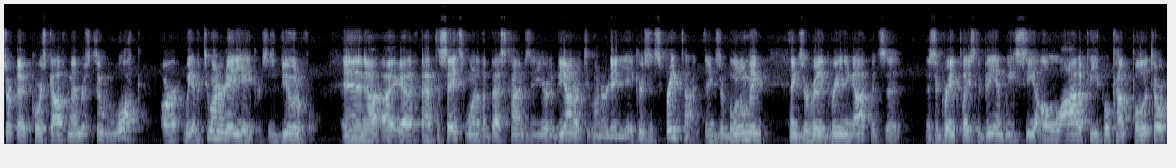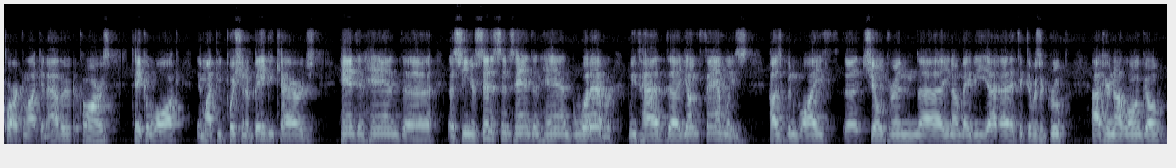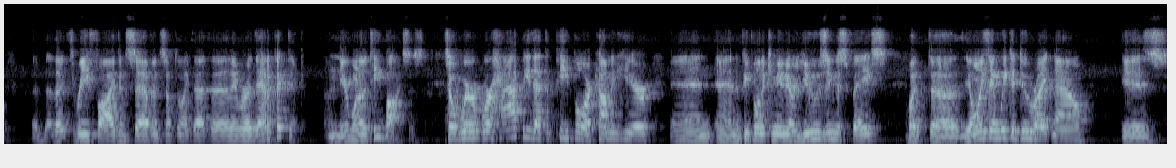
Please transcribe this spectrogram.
of course, golf members, to walk. Our, we have 280 acres. It's beautiful. And I, I have to say, it's one of the best times of the year to be on our 280 acres. It's springtime. Things are blooming things are really greening up. It's a it's a great place to be, and we see a lot of people come pull into our parking lot, get out of their cars, take a walk. They might be pushing a baby carriage, hand in hand, uh, senior citizens hand in hand, whatever. We've had uh, young families, husband, wife, uh, children. Uh, you know, maybe uh, I think there was a group out here not long ago, like three, five, and seven, something like that. they were they had a picnic near one of the tee boxes so we're we're happy that the people are coming here and and the people in the community are using the space. But uh, the only thing we could do right now is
